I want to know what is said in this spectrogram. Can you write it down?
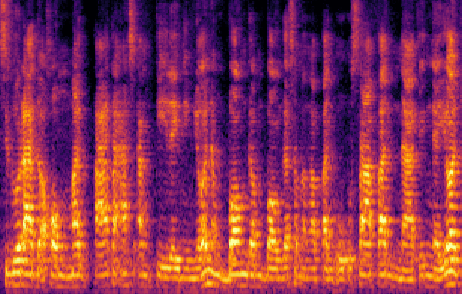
sigurado akong magtataas ang kilay ninyo ng bonggang-bongga sa mga pag-uusapan natin ngayon.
